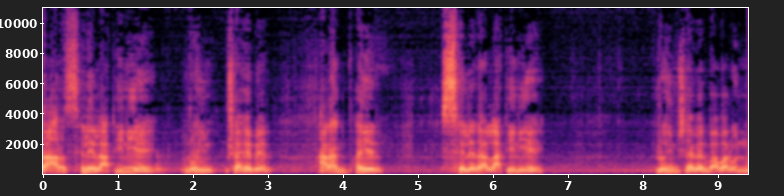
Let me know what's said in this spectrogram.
তার ছেলে লাঠি নিয়ে রহিম সাহেবের আরেক ভাইয়ের ছেলেরা লাঠি নিয়ে রহিম সাহেবের বাবার অন্য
